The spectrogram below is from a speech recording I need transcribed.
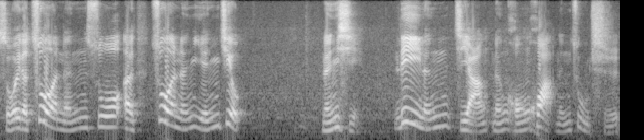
所谓的做能说，呃，做能研究，能写，力能讲，能弘化，能住持，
